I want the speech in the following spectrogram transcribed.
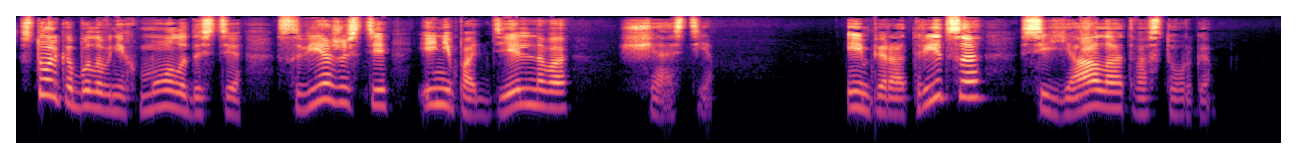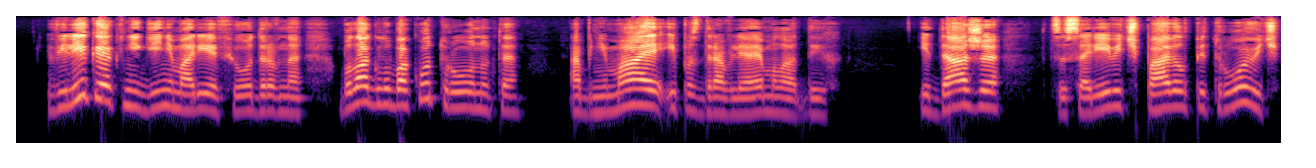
Столько было в них молодости, свежести и неподдельного счастья. Императрица сияла от восторга. Великая княгиня Мария Федоровна была глубоко тронута, обнимая и поздравляя молодых. И даже цесаревич Павел Петрович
